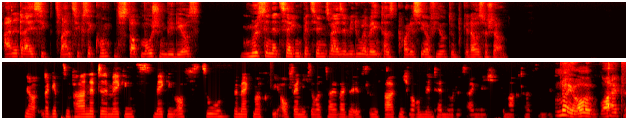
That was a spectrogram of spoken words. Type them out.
31, 20 Sekunden Stop-Motion-Videos muss ich nicht sagen, beziehungsweise wie du erwähnt hast, kann ich sie auf YouTube genauso schauen. Ja, da gibt's ein paar nette Making-ofs zu. Da merkt man, wie aufwendig sowas teilweise ist. Und ich frage mich, warum Nintendo das eigentlich gemacht hat. Naja, war halt,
